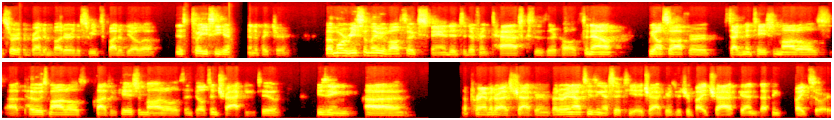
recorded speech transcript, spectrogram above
sort of bread and butter, the sweet spot of YOLO it's what you see here in the picture. But more recently, we've also expanded to different tasks, as they're called. So now we also offer segmentation models, uh, pose models, classification models, and built-in tracking too, using uh, a parameterized tracker. But right now, it's using SOTA trackers, which are ByteTrack and I think Byte ByteSort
